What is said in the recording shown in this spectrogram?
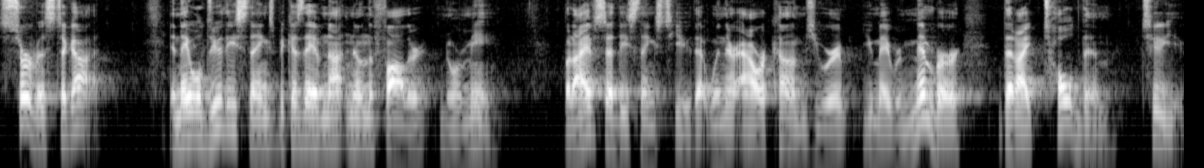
service to God. And they will do these things because they have not known the Father nor me. But I have said these things to you that when their hour comes, you, were, you may remember that I told them to you.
